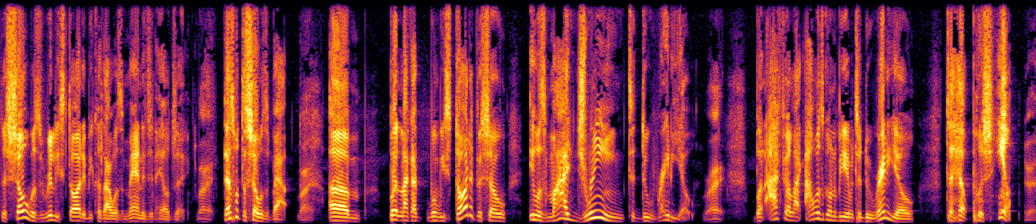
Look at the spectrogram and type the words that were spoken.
the show was really started because I was managing LJ. Right. That's what the show was about. Right. Um, but like I, when we started the show, it was my dream to do radio. Right. But I felt like I was going to be able to do radio to help push him. Yeah.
